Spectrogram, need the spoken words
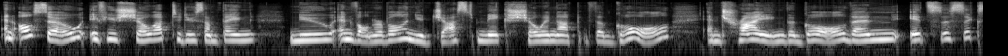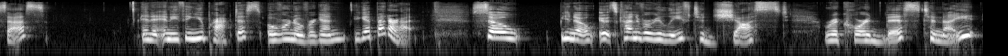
and also, if you show up to do something new and vulnerable and you just make showing up the goal and trying the goal, then it's a success and anything you practice over and over again, you get better at. So, you know, it's kind of a relief to just record this tonight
